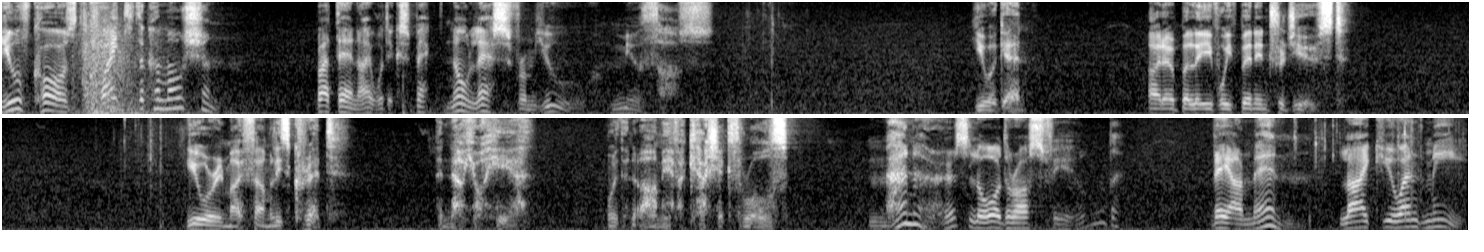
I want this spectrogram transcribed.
You've caused quite the commotion. But then I would expect no less from you, Mythos. You again. I don't believe we've been introduced. You were in my family's crypt. And now you're here. With an army of Akashic thralls. Manners, Lord Rosfield. They are men, like you and me.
